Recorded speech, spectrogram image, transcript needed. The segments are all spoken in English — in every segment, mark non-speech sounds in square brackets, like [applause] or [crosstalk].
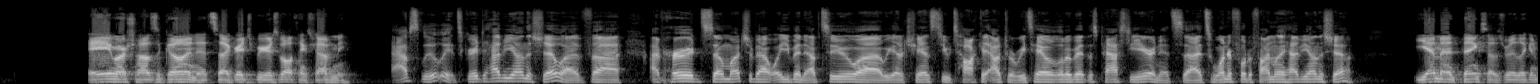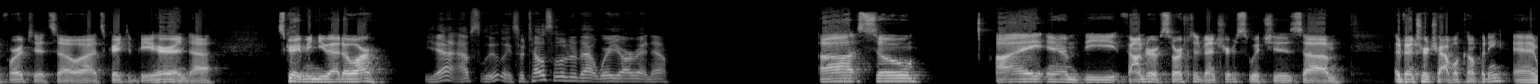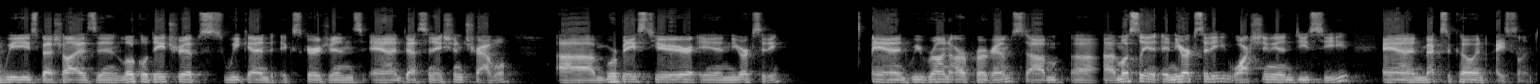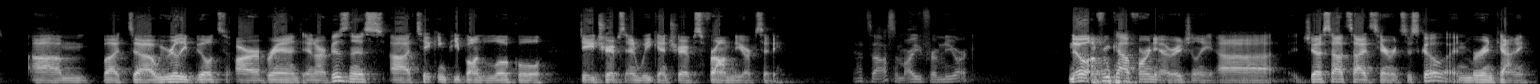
Hey, Marshall, how's it going? It's uh, great to be here as well. Thanks for having me. Absolutely, it's great to have you on the show. I've uh, I've heard so much about what you've been up to. Uh, we got a chance to talk at outdoor retail a little bit this past year, and it's uh, it's wonderful to finally have you on the show. Yeah, man, thanks. I was really looking forward to it. So uh, it's great to be here, and uh, it's great meeting you at OR. Yeah, absolutely. So tell us a little bit about where you are right now. Uh, so I am the founder of Sourced Adventures, which is um, adventure travel company, and we specialize in local day trips, weekend excursions, and destination travel. Um, we're based here in New York City, and we run our programs um, uh, mostly in New York City, Washington, D.C., and Mexico and Iceland. Um, but uh, we really built our brand and our business uh, taking people on local day trips and weekend trips from New York City. That's awesome. Are you from New York? No, I'm from California originally, uh, just outside San Francisco in Marin County.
